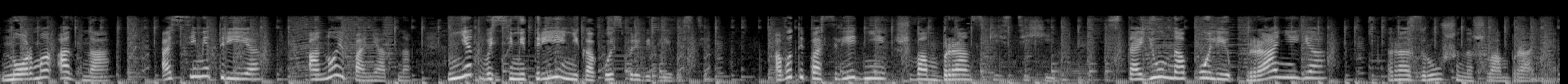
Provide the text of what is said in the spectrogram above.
норма одна. Асимметрия. Оно и понятно. Нет в асимметрии никакой справедливости. А вот и последние швамбранские стихи. «Стою на поле брания, разрушена швамбрания.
